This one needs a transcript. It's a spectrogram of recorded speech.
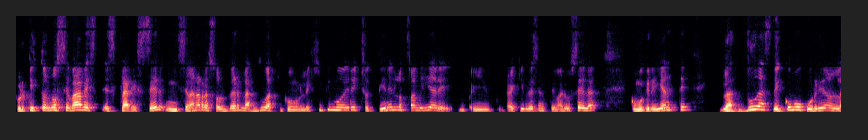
porque esto no se va a esclarecer ni se van a resolver las dudas que con un legítimo derecho tienen los familiares, y aquí presente Marusela, como creyente, las dudas de cómo ocurrieron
